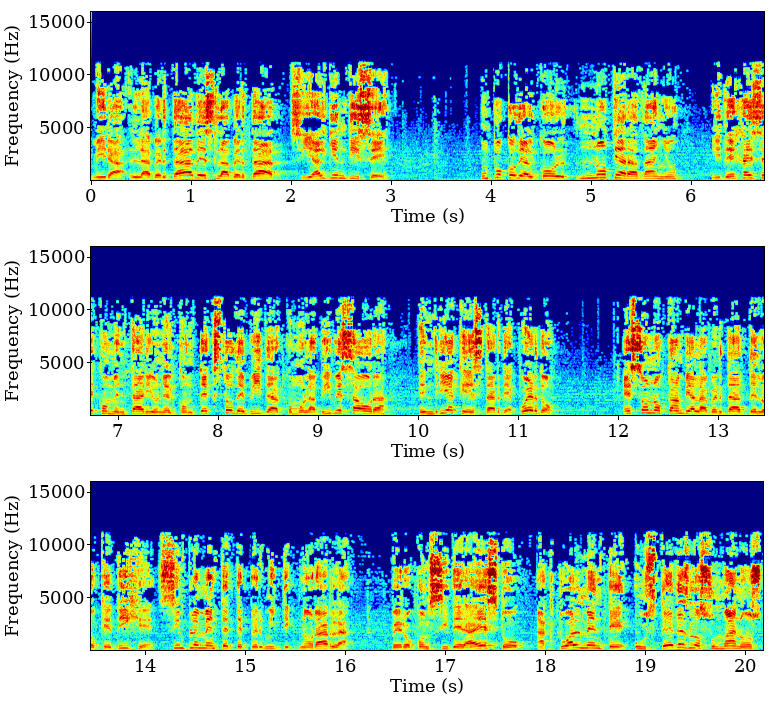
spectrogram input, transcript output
Mira, la verdad es la verdad. Si alguien dice, un poco de alcohol no te hará daño y deja ese comentario en el contexto de vida como la vives ahora, tendría que estar de acuerdo. Eso no cambia la verdad de lo que dije, simplemente te permite ignorarla. Pero considera esto, actualmente ustedes los humanos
